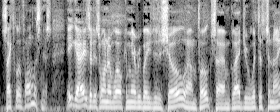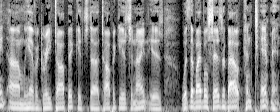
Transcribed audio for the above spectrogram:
cycle of homelessness. Hey guys, I just want to welcome everybody to the show. Um, folks, I'm glad you're with us tonight. Um, we have a great topic. It's the topic is tonight is what the Bible says about contentment.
